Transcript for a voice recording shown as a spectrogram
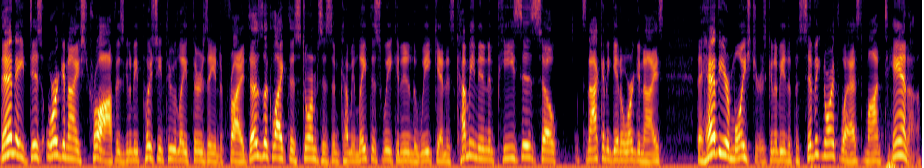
Then a disorganized trough is going to be pushing through late Thursday into Friday. It does look like the storm system coming late this week and into the weekend is coming in in pieces, so it's not going to get organized. The heavier moisture is going to be the Pacific Northwest, Montana,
